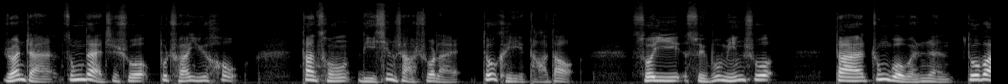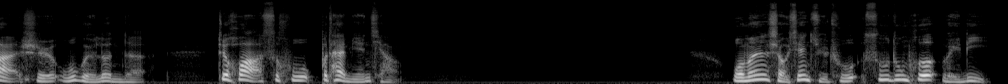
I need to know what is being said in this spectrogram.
阮展、宗代之说不传于后，但从理性上说来，都可以达到。所以虽不明说，但中国文人多半是无鬼论的。这话似乎不太勉强。我们首先举出苏东坡为例，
